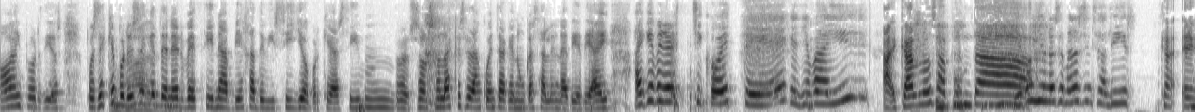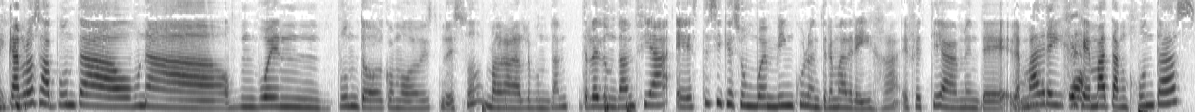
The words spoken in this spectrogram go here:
Ay, por Dios. Pues es que por eso hay que tener vecinas viejas de visillo, porque así mm, son, son las que se dan cuenta que nunca sale nadie de ahí. Hay que ver al chico este, ¿eh? que lleva ahí. Ah, Carlos apunta. Llevo yo una semana sin salir. Eh, Carlos apunta una, un buen punto como es- esto, valga la redundan- redundancia. Este sí que es un buen vínculo entre madre e hija. Efectivamente, la madre e hija que matan juntas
